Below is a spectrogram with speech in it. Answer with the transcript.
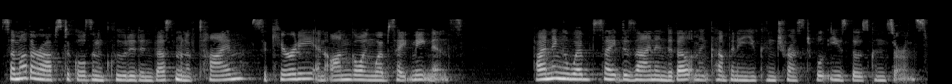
Some other obstacles included investment of time, security, and ongoing website maintenance. Finding a website design and development company you can trust will ease those concerns.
